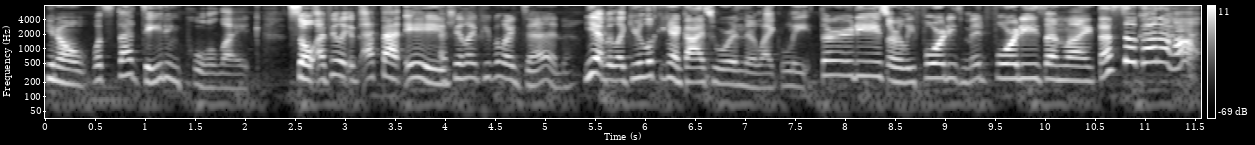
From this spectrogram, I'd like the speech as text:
you know, what's that dating pool like? So I feel like if at that age, I feel like people are dead. yeah, but like you're looking at guys who are in their like late 30s, early 40s, mid 40s, and like that's still kind of hot.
